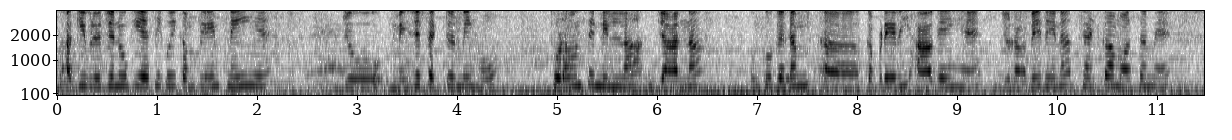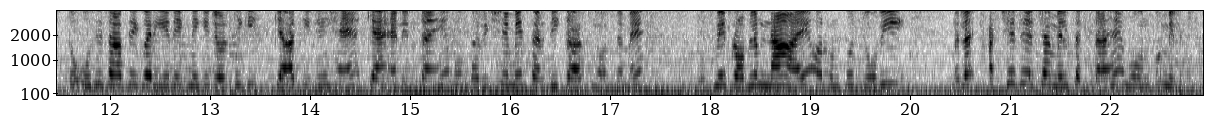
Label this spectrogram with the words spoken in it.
बाकी वृजनों की ऐसी कोई कंप्लेंट नहीं है, जो मेजर फैक्टर में हो। थोड़ा उनसे मिलना, जानना, उनको गर्म कपड़े भी आ गए हैं जुराबे देना, ठंड का मौसम है। तो उस हिसाब से एक बार ये देखने की ज़रूरत थी कि क्या चीज़ें हैं, क्या अनियमितताएँ हैं, वो भविष्य में सर्दी का मौसम है, उसमें प्रॉब्लम ना आए और उनको जो भी मतलब अच्छे से अच्छा मिल सकता है वो उनको मिले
